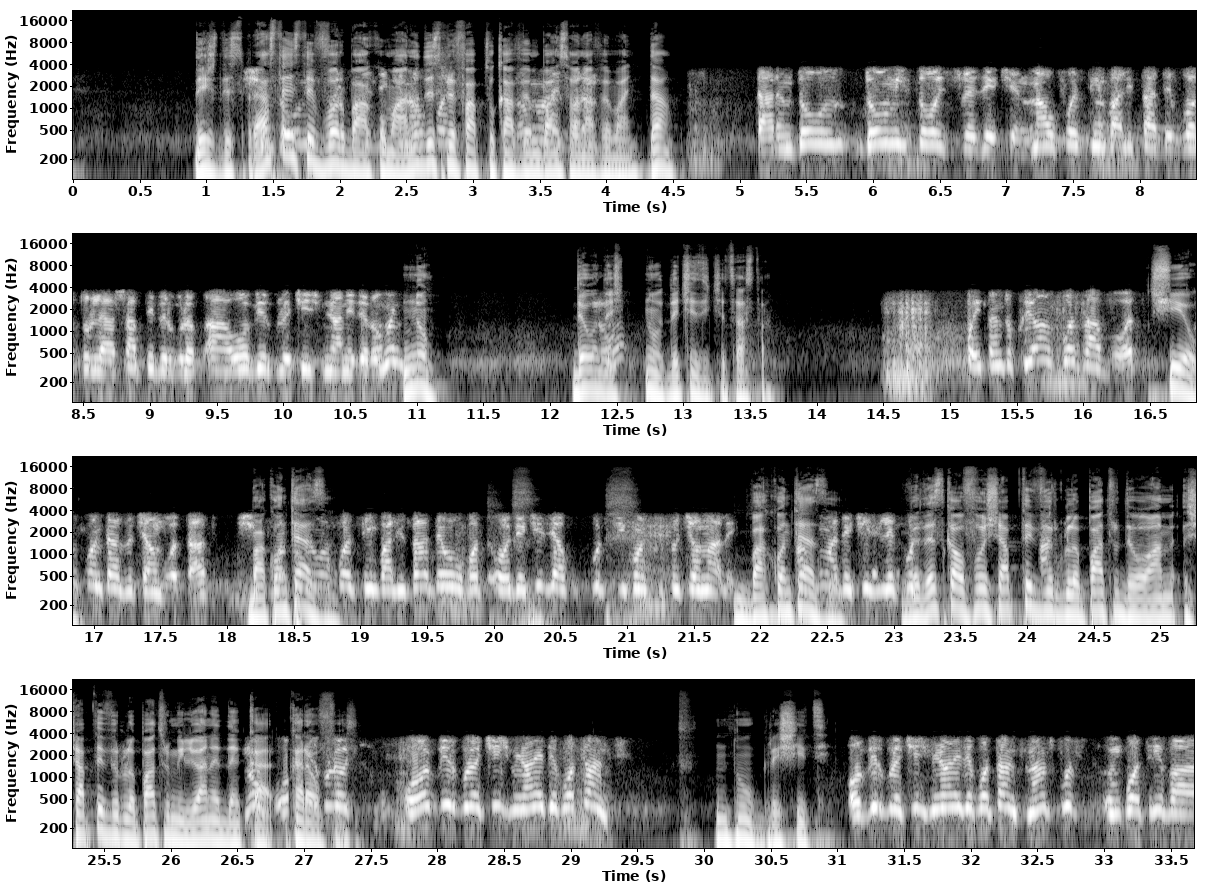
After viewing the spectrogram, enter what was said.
Deci despre asta este vorba acum, nu despre faptul că avem bani sau nu avem bani. Da. Dar în dou- 2012 n-au fost invalidate voturile a 7, a 8,5 milioane de români? Nu. De unde? Nu? nu, de ce ziceți asta? Păi pentru că eu am fost la vot. Și eu. Nu contează ce am votat. Și Ba, contează. votul meu A fost invalidat de o, o decizie a Curții Constituționale. Ba contează. Acum deciziile Curții... Vedeți că au fost 7,4 de oameni, 7,4 milioane de ca, Nu, care au fost. 8,5 milioane de votanți. Nu, greșiți. 8,5 milioane de votanți. N-am spus împotriva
